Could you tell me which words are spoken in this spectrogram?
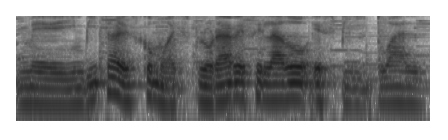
me invita es como a explorar ese lado espiritual.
